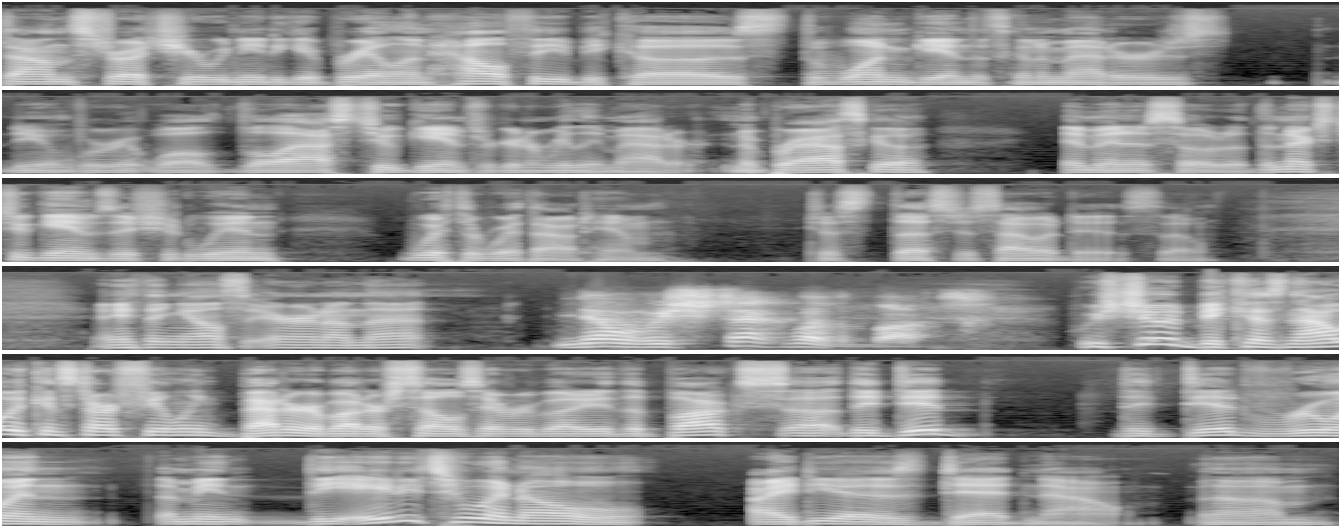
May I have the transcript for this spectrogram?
down the stretch here, we need to get Braelon healthy because the one game that's going to matter is, you know, we're well, the last two games are going to really matter: Nebraska and Minnesota. The next two games they should win with or without him. Just that's just how it is. So, anything else, Aaron, on that? No, we should talk about the Bucks. We should because now we can start feeling better about ourselves. Everybody, the Bucks, uh, they did, they did ruin. I mean, the eighty-two and zero idea is dead now. Um,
